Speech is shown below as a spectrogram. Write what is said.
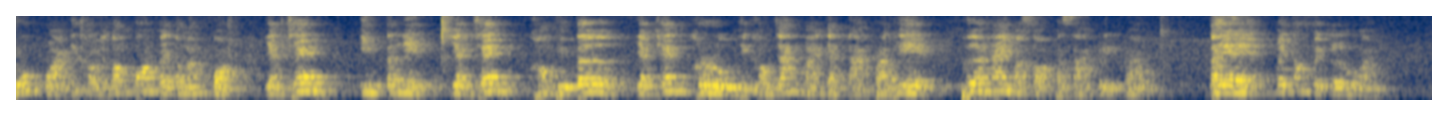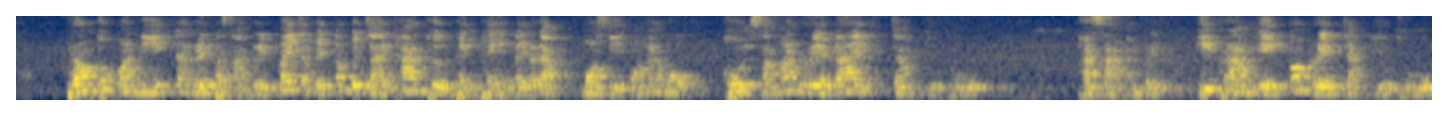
ยุคกว่าที่เขาจะต้องป้อนไปตรงนั้นก่อน อย่างเช่น อินเทอร์เน็ต อย่างเช่น คอมพิวเตอร์ อย่างเช่น ครูที่เขาจ้างมาจากต่างประเทศ เพื่อให้มาสอนภาษาอังกฤษเรา แต่ไม่ต้องไปกลัว เพราะทุกวันนี้การเรียนภาษาอังกฤษไม่จำเป็นต้องไปจ่ายค่าเทอมแพงๆในระดับม .4 ม .5 ม .6 คุณสามารถเรียนได้จาก YouTube ภาษาอังกฤษพี่พรามเองก็เรียนจาก YouTube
